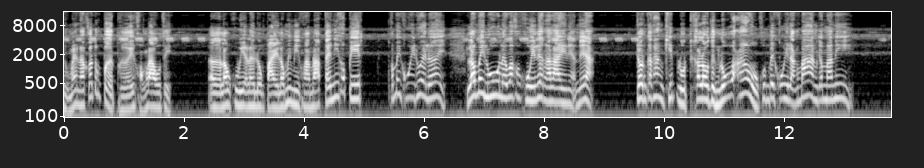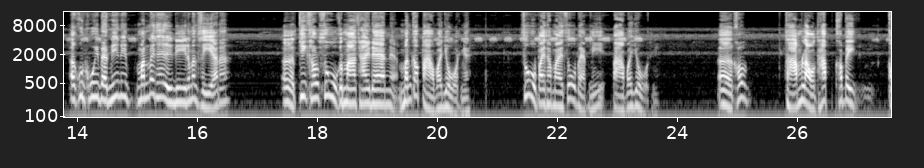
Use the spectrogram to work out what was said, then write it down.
ถูกไหมเราก็ต้องเปิดเผยของเราสิเออเราคุยอะไรลงไป เราไม่มีความลับ แต่นี่เขาปิดเขาไม่คุยด้วยเลย เราไม่รู้เลยว่าเขาคุยเรื่องอะไรเนี่ยเนี่ย จนกระทั่งคลิปหลุดเขาเราถึงรู้ว่าเอ้า คุณไปคุยหลังบ้านกันมานี่เออคุณคุยแบบนี้นี่มันไม่ใช่ดีนะมันเสียนะเออที่เขาสู้กันมาชายแดนเนี่ย มันก็เปล่าประโยชน์ไง สู้ไปทำไมสู้แบบนี้เปล่าประโยชน์ เออเขาถามเหล่าทัพเขาไปก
